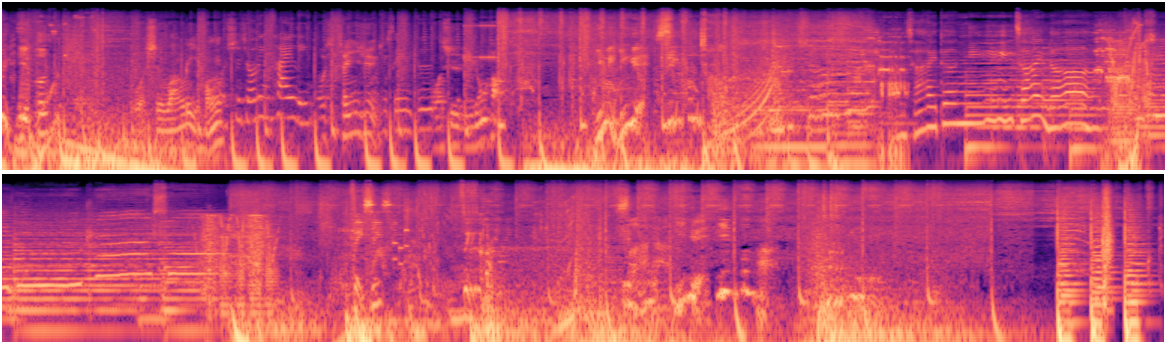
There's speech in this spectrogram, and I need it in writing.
最巅峰。我是王力宏，我是九零蔡林，我是陈奕迅，我是孙姿，我是李荣浩。引领音乐新风潮。在的你在哪里？最新、最快，喜马拉雅音乐巅峰榜。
